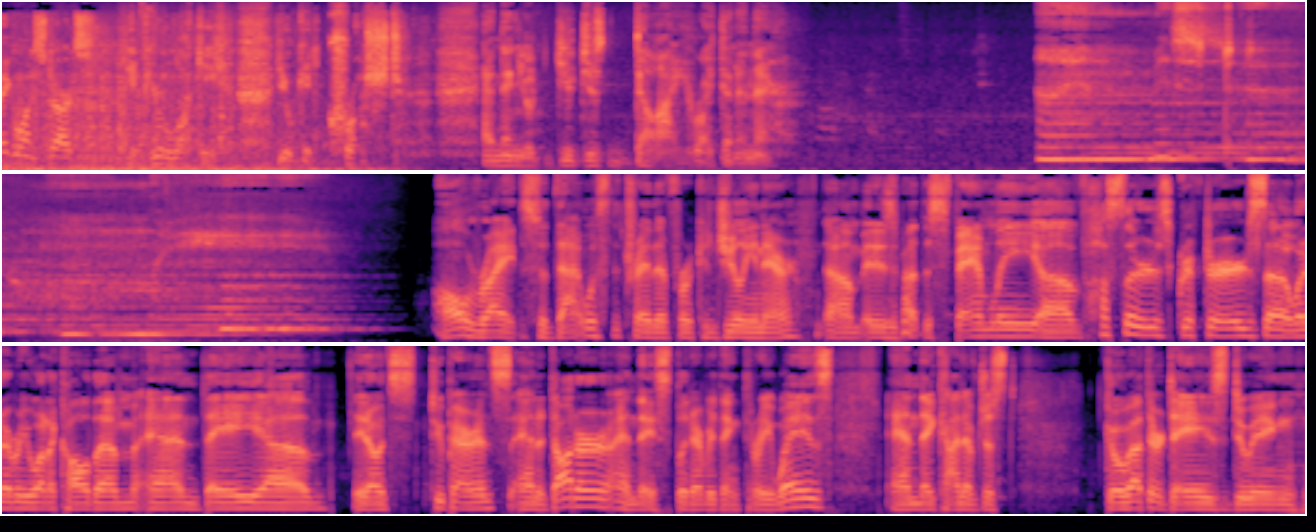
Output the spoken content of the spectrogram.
Big one starts. If you're lucky, you'll get crushed. And then you'll you just die right then and there. I'm Mr. Only. All right, so that was the trailer for Kajillionaire. Um, it is about this family of hustlers, grifters, uh, whatever you want to call them, and they, uh, you know, it's two parents and a daughter, and they split everything three ways, and they kind of just go about their days doing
